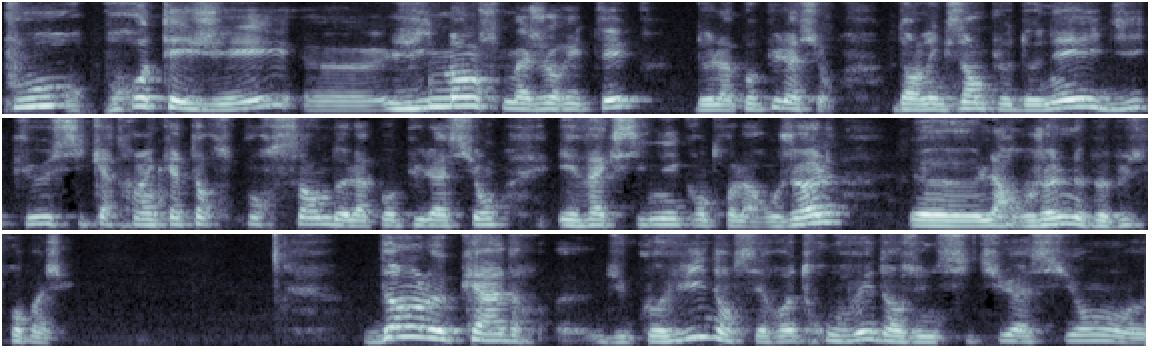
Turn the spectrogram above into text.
pour protéger l'immense majorité de la population. Dans l'exemple donné, il dit que si 94% de la population est vaccinée contre la rougeole, la rougeole ne peut plus se propager. Dans le cadre du Covid, on s'est retrouvé dans une situation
